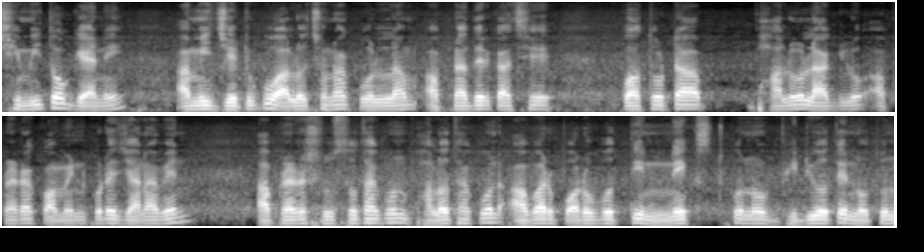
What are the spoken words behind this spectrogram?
সীমিত জ্ঞানে আমি যেটুকু আলোচনা করলাম, আপনাদের কাছে কতটা ভালো লাগল আপনারা কমেন্ট করে জানাবেন। আপনারা সুস্থ থাকুন, ভালো থাকুন। আবার পরবর্তী নেক্সট কোনো ভিডিওতে নতুন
